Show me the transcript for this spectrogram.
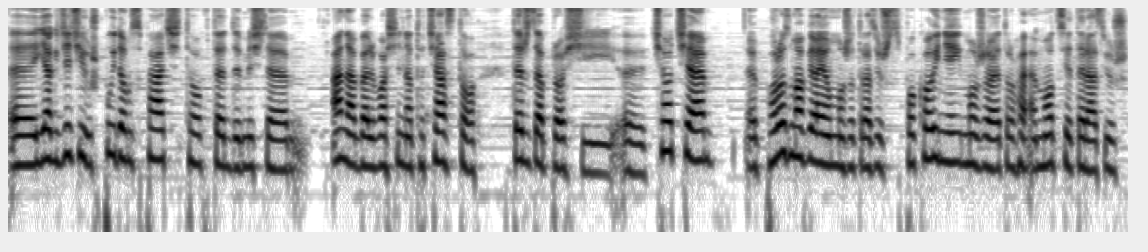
E, Jak dzieci już pójdą spać, to wtedy myślę, Anabel właśnie na to ciasto też zaprosi e, ciocię. Porozmawiają, może teraz już spokojniej, może trochę emocje teraz już,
